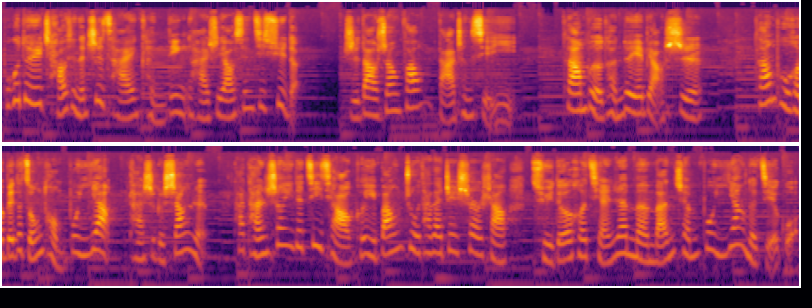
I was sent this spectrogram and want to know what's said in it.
不过，对于朝鲜的制裁，肯定还是要先继续的，直到双方达成协议。特朗普的团队也表示，特朗普和别的总统不一样，他是个商人，他谈生意的技巧可以帮助他在这事儿上取得和前任们完全不一样的结果。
